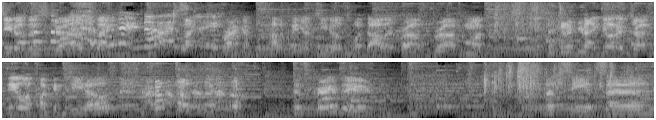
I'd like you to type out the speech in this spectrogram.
Cheetos as drugs. Like, I don't know, actually. like, I got those jalapeno Cheetos for a dollar, bro. Bro, come on. you like doing a drug deal with fucking Cheetos? That's crazy. Let's see, it says.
